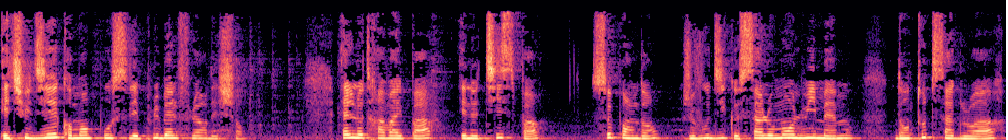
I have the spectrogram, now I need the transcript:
Étudiez comment poussent les plus belles fleurs des champs. Elles ne travaillent pas et ne tissent pas. Cependant, je vous dis que Salomon lui-même, dans toute sa gloire,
